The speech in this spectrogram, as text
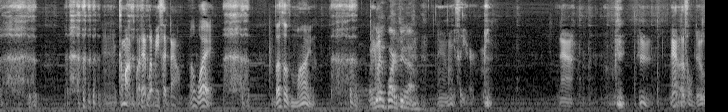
Come on, Butthead, let me sit down. No way. This is mine. We're doing Part Two now. Yeah, let me see here. nah. yeah, this'll do.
